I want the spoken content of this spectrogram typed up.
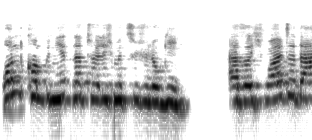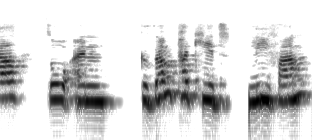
und kombiniert natürlich mit Psychologie. Also ich wollte da so ein Gesamtpaket liefern,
